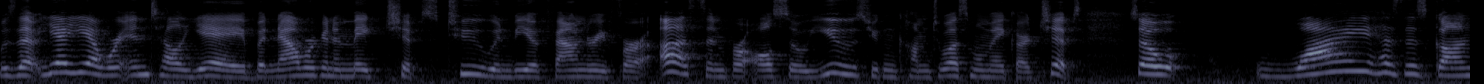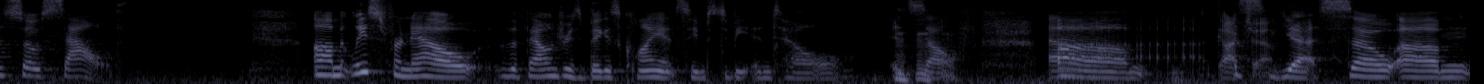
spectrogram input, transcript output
was that yeah, yeah, we're Intel, yay, but now we're going to make chips too and be a foundry for us and for also you, so you can come to us and we'll make our chips. So why has this gone so south? Um, at least for now, the foundry's biggest client seems to be Intel itself. um, gotcha. Yes. So um,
